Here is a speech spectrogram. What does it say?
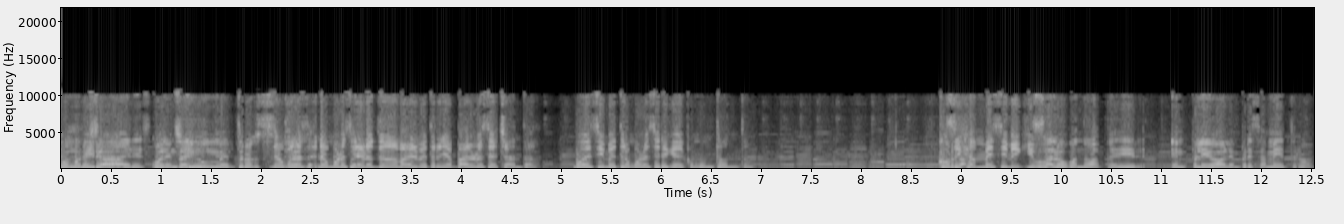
O en Buenos Aires. en 41 Chile. metros. No, en Buenos, no, en Buenos Aires no te tomás el metro ni a palo, no seas chanta. Vos decís metro en Buenos Aires y quedás como un tonto. Corríjanme si me equivoco. Salvo cuando vas a pedir empleo a la empresa Metro.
